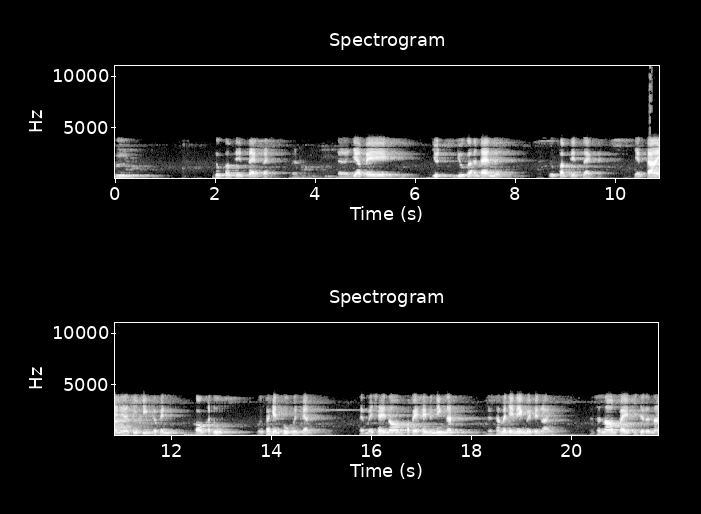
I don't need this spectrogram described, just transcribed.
อืมดูความเปลี่ยนแปลงไปนะเอออย่าไปหยุดอยู่กับอันใดอันหนึ่งดูความเปลี่ยนแปลงไป อย่างกายเนี่ยจริงๆก็เป็นกองกระดูก มันก็เห็นถูกเหมือนกัน แต่ไม่ใช่น้อมเข้าไปให้มันนิ่งนะแต่ถ้ามันเห็นเองไม่เป็นไรแต่ถ้าน้อมไปพิจารณา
